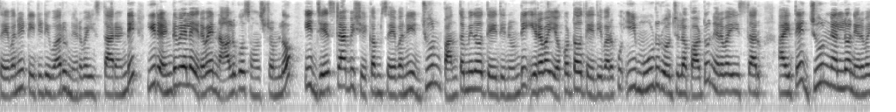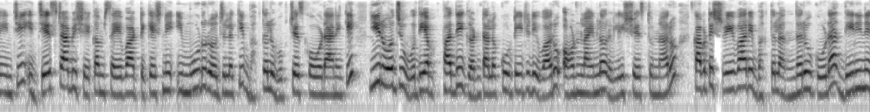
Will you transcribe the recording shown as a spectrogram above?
సేవని టిటిడి వారు నిర్వహిస్తారండి. ఈ రెండు వేల ఇరవై నాలుగో సంవత్సరంలో ఈ జ్యేష్ఠాభిషేకం సేవని జూన్ పంతొమ్మిదో తేదీ నుండి ఇరవై ఒకటో తేదీ వరకు ఈ మూడు రోజుల పాటు నిర్వహిస్తారు. అయితే జూన్ నెలలో నిర్వహించి ఈ జ్యేష్ఠాభిషేకం సేవా టికెట్స్ని ఈ మూడు రోజులకి భక్తులు బుక్ చేసుకోవడానికి ఈ రోజు ఉదయం పది గంటలకు టిటిడి వారు ఆన్లైన్లో రిలీజ్ చేస్తున్నారు. కాబట్టి శ్రీవారి భక్తులందరూ కూడా దీనిని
